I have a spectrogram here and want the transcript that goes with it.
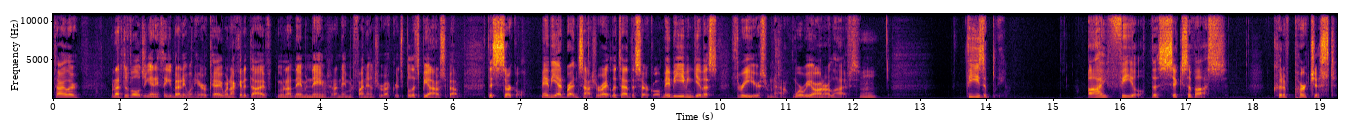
tyler? We're not divulging anything about anyone here okay? We're not going to dive we're not naming names we're not naming financial records but let's be honest about this circle. Maybe add brett and sasha right? Let's add the circle. Maybe even give us three years from now where we are in our lives feasibly i feel the six of us could have purchased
